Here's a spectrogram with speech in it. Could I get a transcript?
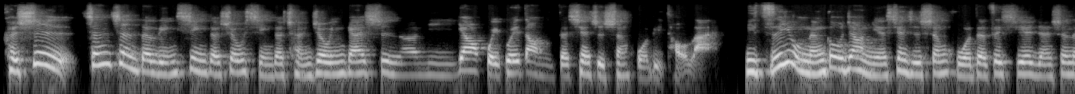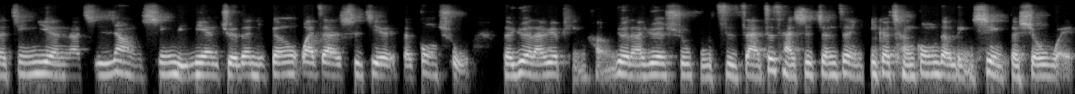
可是真正的灵性的修行的成就，应该是呢，你要回归到你的现实生活里头来。你只有能够让你的现实生活的这些人生的经验呢，其实让你心里面觉得你跟外在世界的共处的越来越平衡，越来越舒服自在，这才是真正一个成功的灵性的修为。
